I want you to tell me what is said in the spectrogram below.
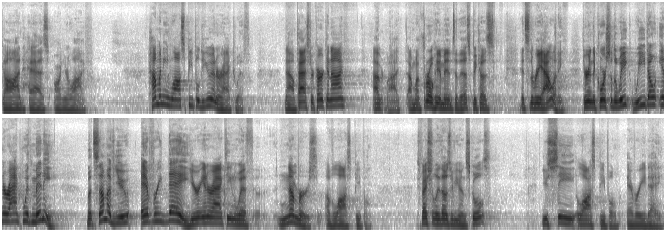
God has on your life. How many lost people do you interact with? Now, Pastor Kirk and I, I, am going to throw him into this because it's the reality. During the course of the week, we don't interact with many. But some of you, every day, you're interacting with numbers of lost people, especially those of you in schools. You see lost people every day.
